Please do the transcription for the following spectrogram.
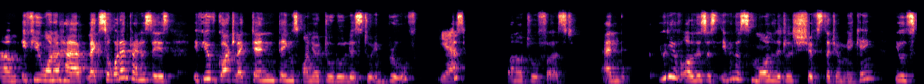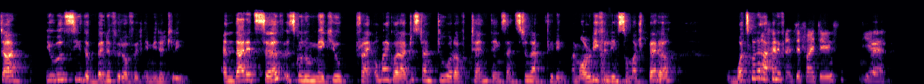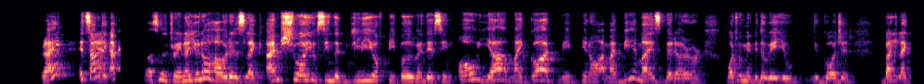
Um, if you want to have like so what i'm trying to say is if you've got like 10 things on your to-do list to improve yeah. just one or two first. And the beauty of all this is even the small little shifts that you're making you'll start you will see the benefit of it immediately and that itself is going to make you try oh my god i've just done two out of 10 things and still i'm feeling i'm already feeling so much better. What's going to happen if, if i do? Yeah. Right? It's something yeah. I mean, personal trainer. You know how it is. Like i'm sure you've seen the glee of people when they've seen oh yeah my god we you know my bmi is better or whatever may be the way you you gauge it. But mm. like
